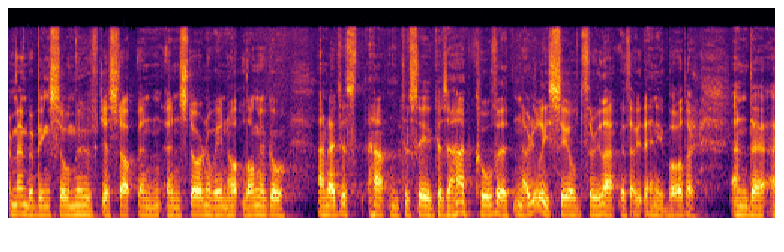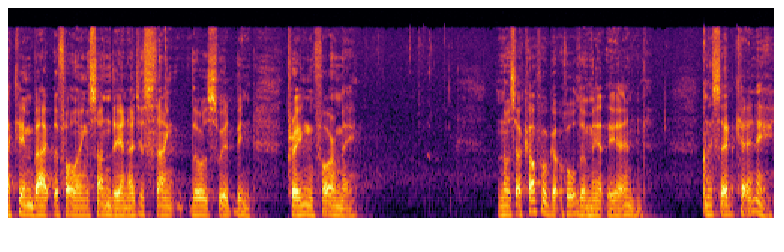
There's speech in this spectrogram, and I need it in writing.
I remember being so moved just up in, in Stornoway not long ago, and I just happened to say, because I had COVID, and I really sailed through that without any bother. And uh, I came back the following Sunday, and I just thanked those who had been praying for me. And there was a couple got hold of me at the end. And they said, Kenny,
